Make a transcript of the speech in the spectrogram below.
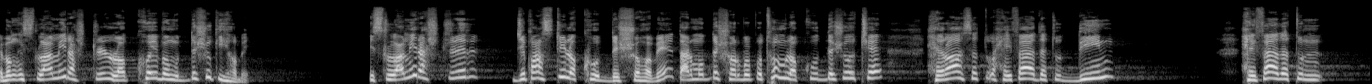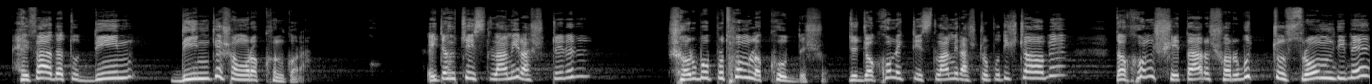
এবং ইসলামী রাষ্ট্রের লক্ষ্য এবং উদ্দেশ্য কি হবে? ইসলামী রাষ্ট্রের যে পাঁচটি লক্ষ্য উদ্দেশ্য হবে, তার মধ্যে সর্বপ্রথম লক্ষ্য উদ্দেশ্য হচ্ছে হেরাসাতু হেফাদাতুদ্দিন হেফাদাতুন হেফাদাতুদ্দিন দিনকে সংরক্ষণ করা। এটা হচ্ছে ইসলামী রাষ্ট্রের সর্বপ্রথম লক্ষ্য উদ্দেশ্য, যে যখন একটি ইসলামী রাষ্ট্র প্রতিষ্ঠা হবে, তখন সে তার সর্বোচ্চ শ্রম দিবে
